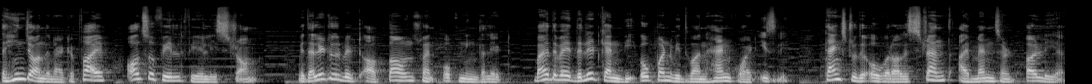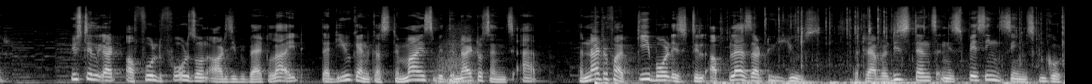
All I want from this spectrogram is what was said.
The hinge on the Nitro 5 also feel fairly strong, with a little bit of bounce when opening the lid. By the way, the lid can be opened with one hand quite easily, thanks to the overall strength I mentioned earlier. You still get a full 4-zone RGB backlight that you can customize with the NitroSense app. The Nitro 5 keyboard is still a pleasure to use. The travel distance and spacing seems good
